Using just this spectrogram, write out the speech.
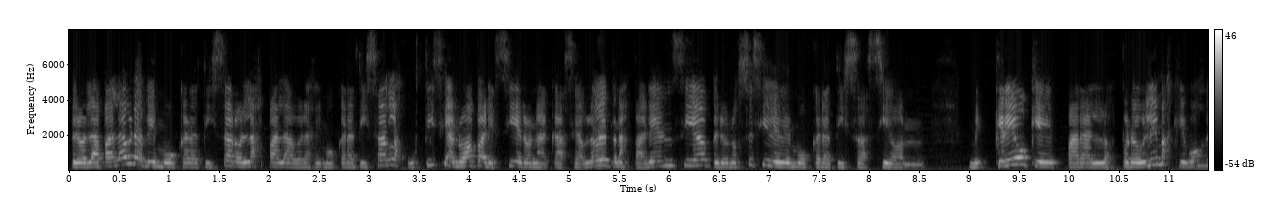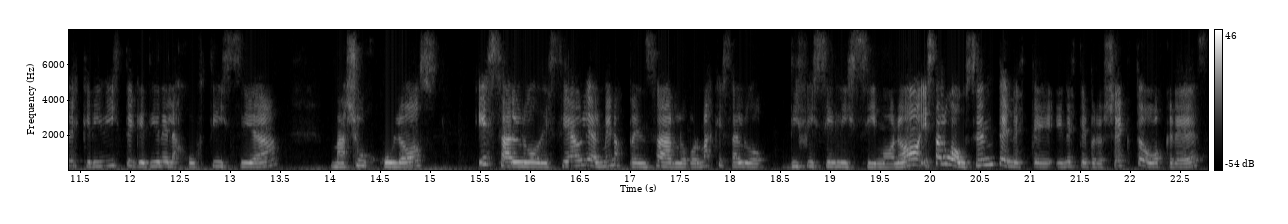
pero la palabra democratizar o las palabras democratizar la justicia no aparecieron acá. Se habló de transparencia, pero no sé si de democratización. creo que para los problemas que vos describiste que tiene la justicia, mayúsculos, es algo deseable al menos pensarlo, por más que es algo dificilísimo, ¿no? ¿Es algo ausente en este, en este proyecto, vos crees?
